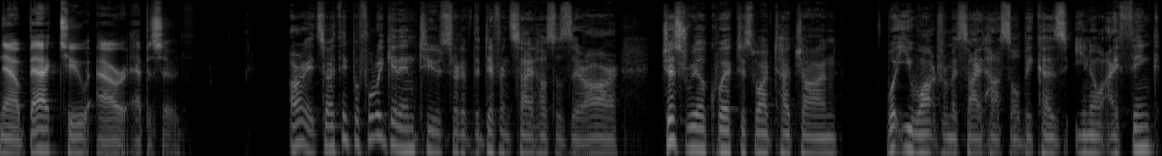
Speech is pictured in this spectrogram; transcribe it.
Now back to our episode. All right. So I think before we get into sort of the different side hustles there are, just real quick, just want to touch on what you want from a side hustle because you know I think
